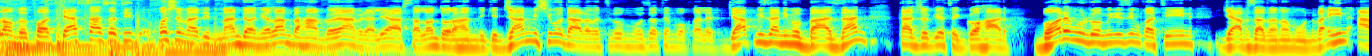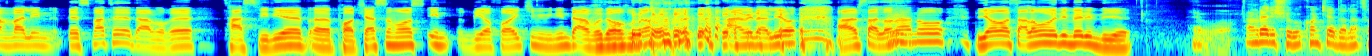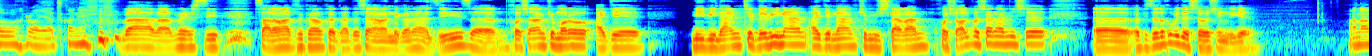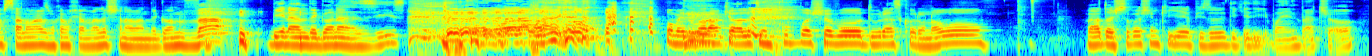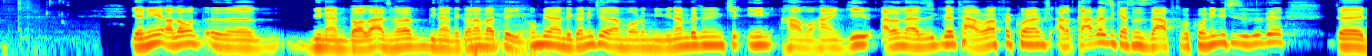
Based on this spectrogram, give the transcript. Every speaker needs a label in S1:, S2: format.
S1: سلام به پادکست. اساتید خوش اومدید. من دانیالم به همراه امیرعلی ارسلان. دور هم دیگه جمع میشیم و در رابطه با موضوعات مختلف گپ می‌زنیم و بعضا تجربیات گوهر بارمون رو میریزیم قاطی این گپ زدنامون. و این اولین قسمت در واقع تصویری پادکست ماست. این قیافه که می‌بینین در و داغونا. امیرعلی و ارسلانن و دیگه آقا سلامو بدیم بریم دیگه.
S2: امیرعلی شروع کن که عدالت رو رعایت کنیم.
S3: و و مرسی. سلام عرض می‌کنم خدمت شنوندگان عزیز. خوشحالم که ما رو اگه می‌بینن که ببینن اگه نه که میشنون خوشحال باشن همیشه. اپیزود خوبی داشته باشیم دیگه.
S2: منم سلام عرض می‌کنم خدمت شنوندگان و بینندگان عزیز. امیدوارم که حالتون خوب باشه و دور از کرونا و و داشته باشیم که یه اپیزود دیگه دیگه با این بچه ها
S1: یعنی حالا اون بینند بالا از این بینندگان هم باید بگیم. اون بینندگانی که دارن ما رو می‌بینن بدونین که این هماهنگی الان نزدیک به تقریبا فکر کنم قبل از اینکه اصلا ضبط بکنیم یه چیزی حدود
